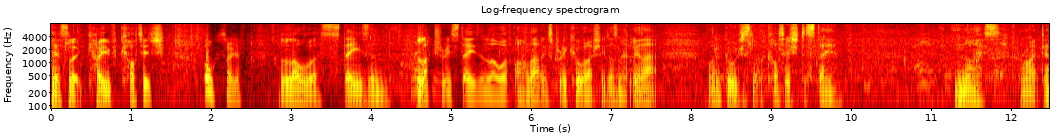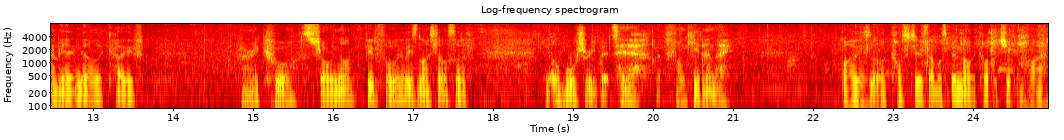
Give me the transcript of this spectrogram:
Yes, look, Cove Cottage. Oh, sorry, Jeff. Lulworth stays in luxury stays in Lulworth. Oh, that looks pretty cool actually, doesn't it? Look at that. What a gorgeous little cottage to stay in. Nice. Right down here near the cove. Very cool. Strolling on. Beautiful. Look at these nice little sort of little watery bits here. Look funky, don't they? By these little cottages. That must be another cottage you can hire.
